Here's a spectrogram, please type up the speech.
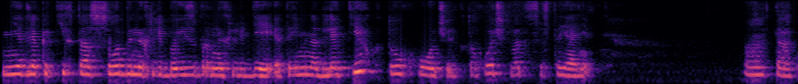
не для каких-то особенных либо избранных людей. Это именно для тех, кто хочет, кто хочет в это состояние. А, так.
